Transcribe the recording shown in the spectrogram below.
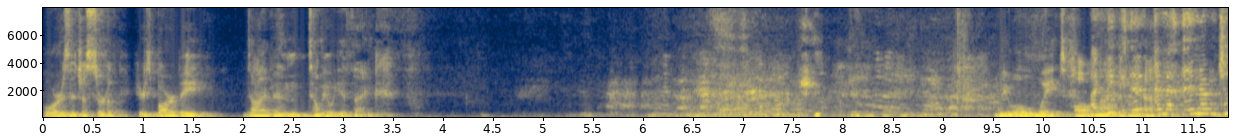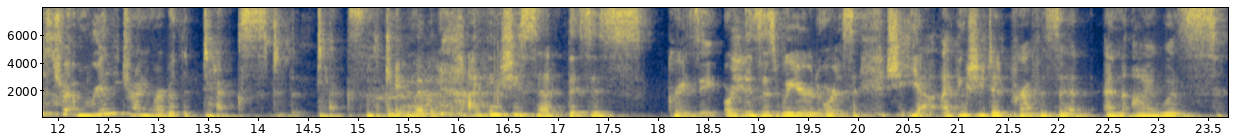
Or is it just sort of here's Barbie, dive in, tell me what you think. We will wait all I night. think, if and, and, and I'm just, try, I'm really trying to remember the text, the text that came with it. I think she said, "This is crazy," or "This is weird," or it's, she, yeah, I think she did preface it, and I was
